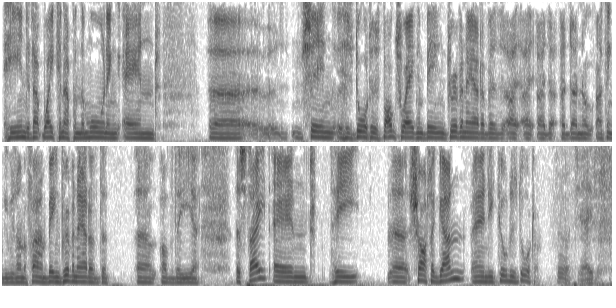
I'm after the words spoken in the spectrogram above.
he ended up waking up in the morning and uh, seeing his daughter's Volkswagen being driven out of a, I, I, I, don't know, I think he was on a farm, being driven out of the uh, of the uh, estate, and he uh, shot a gun and he killed his daughter. Oh Jesus!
